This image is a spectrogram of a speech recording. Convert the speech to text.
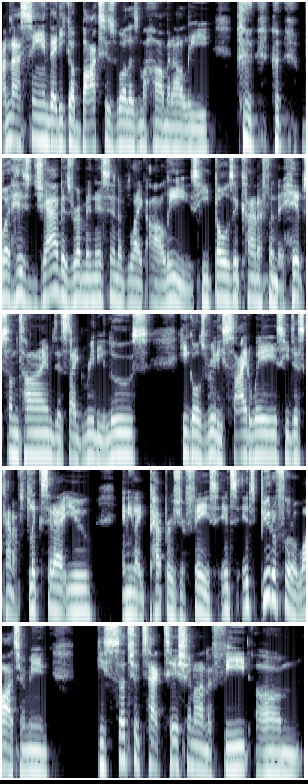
i'm not saying that he could box as well as muhammad ali but his jab is reminiscent of like ali's. He throws it kind of from the hip sometimes it's like really loose. He goes really sideways he just kind of flicks it at you and he like peppers your face. It's it's beautiful to watch. I mean he's such a tactician on the feet um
